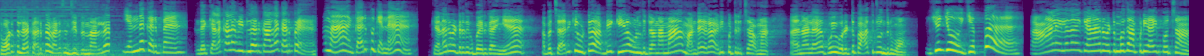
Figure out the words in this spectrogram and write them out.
தோட்டத்துல கருப்பன் வேலை செஞ்சுட்டு இருந்தான்ல. எந்த கருப்பேன்? அந்த கிழக்கால வீட்டுல இருக்கான்ல கருப்பன். ஆமா கருப்புக்கு என்ன? கிணறு வெட்டுறதுக்கு போயிருக்காங்க. அப்ப சறுக்கி விட்டு அப்படியே கீழே விழுந்துட்டானாமா? மண்டையெல்லாம் அடிபட்டுருச்சாமா? அதனால போய் ஒரு எட்டு பார்த்துட்டு வந்துருவோம். ஐயோ எப்ப? காலையில தான் கிணறு வெட்டும்போது அப்படி ஆகி போச்சான்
